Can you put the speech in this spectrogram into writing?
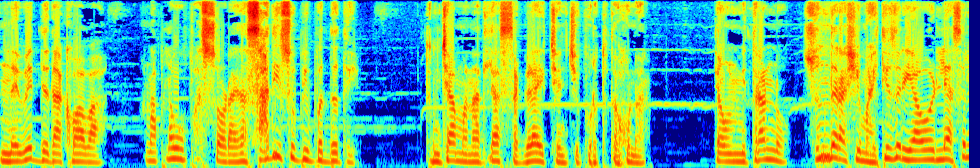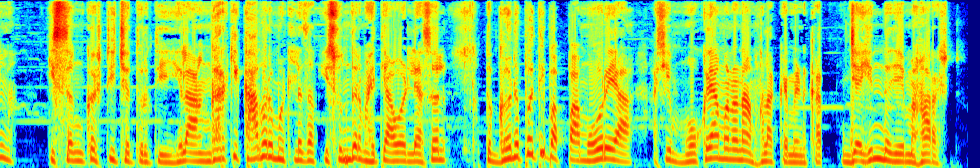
नैवेद्य दाखवावा आणि आपला उपवास सोडायला साधी सोपी पद्धत आहे. तुमच्या मनातल्या सगळ्या इच्छांची पूर्तता होणार. त्यामुळे मित्रांनो सुंदर अशी माहिती जर आवडली असेल ना की संकष्टी चतुर्थी हिला अंगारकी का बरं म्हटलं जात? ही सुंदर माहिती आवडली असेल तर गणपती बाप्पा मोरया अशी मोकळ्या मनानं आम्हाला कमेंट करा. जय हिंद जय महाराष्ट्र.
